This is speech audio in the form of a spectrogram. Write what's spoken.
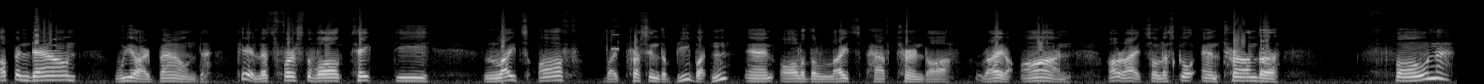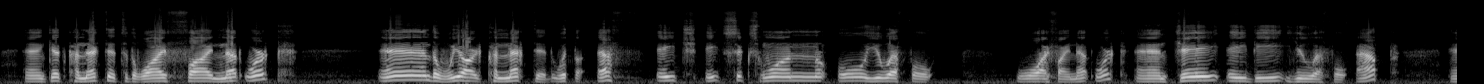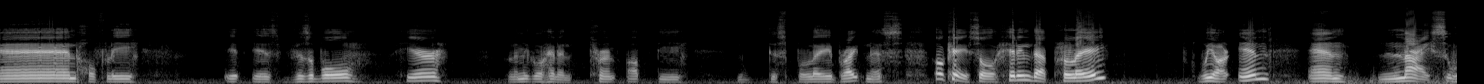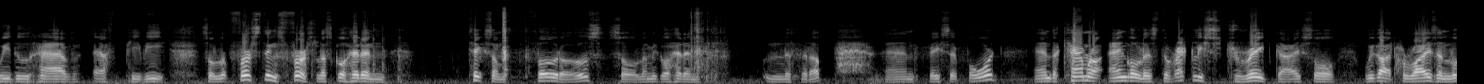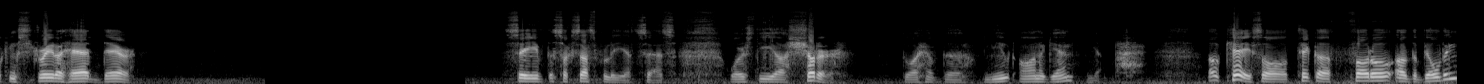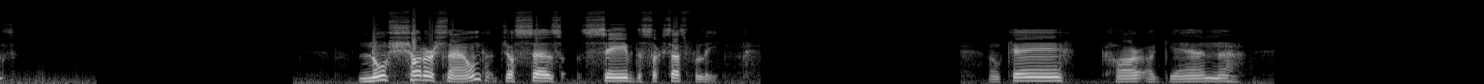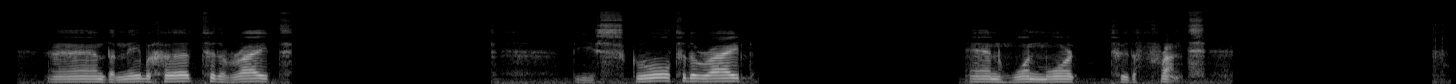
up and down, we are bound. Okay, let's first of all take the lights off by pressing the B button and all of the lights have turned off. Right on. All right, so let's go and turn on the phone and get connected to the Wi-Fi network. And we are connected with the F H861 UFO Wi-Fi network and JAD UFO app. And hopefully it is visible here. Let me go ahead and turn up the display brightness. Okay so hitting that play we are in and nice we do have FPV so look, first things first let's go ahead and take some photos. So let me go ahead and lift it up and face it forward. And the camera angle is directly straight guys. So we got horizon looking straight ahead there. Saved successfully it says. Where's the uh, shutter? Do I have the mute on again? Yep. Okay so take a photo of the buildings. No shutter sound just says saved successfully Okay, car again. And the neighborhood to the right. The school to the right. And one more to the front.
